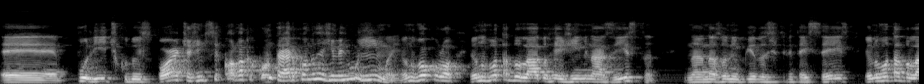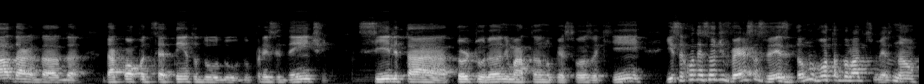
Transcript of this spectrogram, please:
é, político do esporte, a gente se coloca ao contrário quando o regime é ruim, mãe. Eu não vou, eu não vou estar do lado do regime nazista na, nas Olimpíadas de 36, eu não vou estar do lado da, da, da, da Copa de 70 do, do, do presidente se ele está torturando e matando pessoas aqui. Isso aconteceu diversas vezes, então não vou estar do lado disso mesmo, não.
